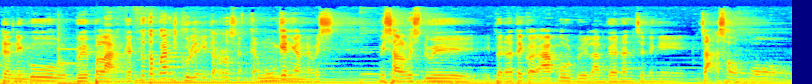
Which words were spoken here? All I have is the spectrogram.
dan iku duwe pelanggan, tetep kan digoleki terus kan. Gak mungkin kan wis misal wis duwe ibaratnya kayak aku duwe langganan jenenge cak sopo,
